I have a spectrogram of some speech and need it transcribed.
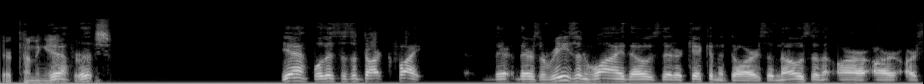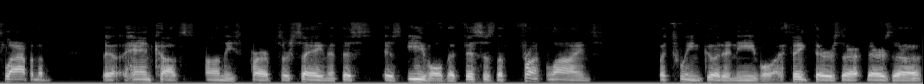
They're coming Yeah, after that- us. Yeah, well, this is a dark fight. There, there's a reason why those that are kicking the doors and those that are, are, are slapping the, the handcuffs on these perps are saying that this is evil, that this is the front lines between good and evil. I think there's a, there's a,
